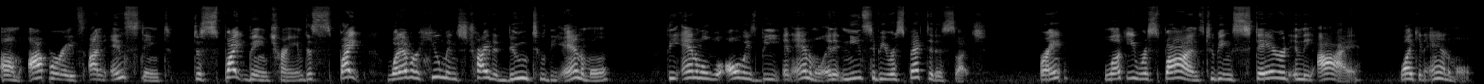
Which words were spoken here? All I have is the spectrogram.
um, operates on instinct despite being trained, despite whatever humans try to do to the animal, the animal will always be an animal and it needs to be respected as such, right? Lucky responds to being stared in the eye like an animal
